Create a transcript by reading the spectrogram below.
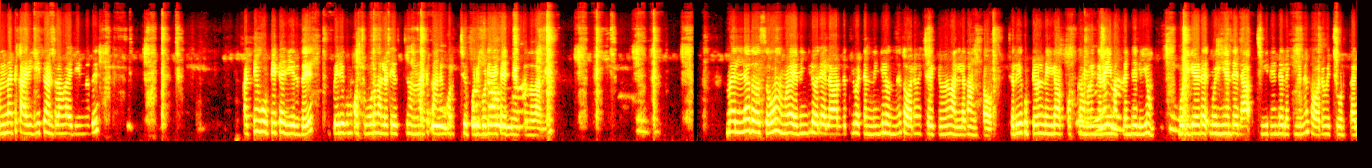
നന്നായിട്ട് കഴുകിയിട്ട് കണ്ടിട്ട് നമ്മൾ അരിയുന്നത് കട്ടി കൂട്ടിയിട്ട് അരിയരുത്. ഉപ്പേരിക്കും കുറച്ചും കൂടെ നല്ല ടേസ്റ്റ് നന്നായിട്ട് കനം കുറച്ച് പൊടി പൊടിയായിട്ട് അരിഞ്ഞെടുക്കുന്നതാണ്. നമ്മൾ എല്ലാ ദിവസവും നമ്മൾ ഏതെങ്കിലും ഒരു ഇലവർഗത്തിൽ പെട്ട എന്തെങ്കിലും ഒന്ന് തോരൻ വെച്ച് കഴിക്കുന്നത് നല്ലതാണ് കേട്ടോ ചെറിയ കുട്ടികളുണ്ടെങ്കിൽ അവർക്കൊക്കെ നമ്മളിങ്ങനെ ഈ മത്തന്റെ ഇലയും മുരിങ്ങയുടെ മുരിങ്ങേന്റെ ഇല ചീരേന്റെ ഇലക്ക് ഇങ്ങനെ തോരൻ വെച്ച് കൊടുത്താൽ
